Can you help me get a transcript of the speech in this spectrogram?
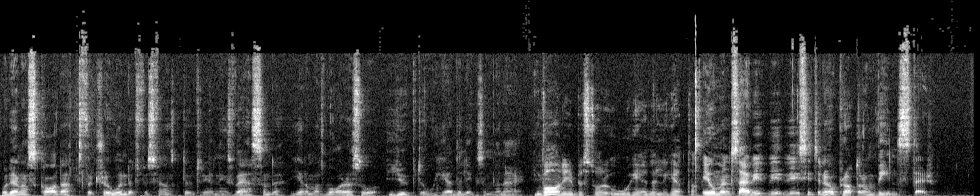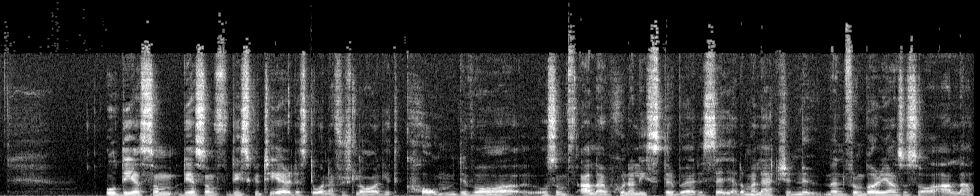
och den har skadat förtroendet för svenskt utredningsväsende genom att vara så djupt ohederlig som den är. Vari består ohederligheten? Jo men så här, vi, vi, vi sitter nu och pratar om vinster. Och det som, det som diskuterades då när förslaget kom, det var, och som alla journalister började säga, de har lärt sig nu, men från början så sa alla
